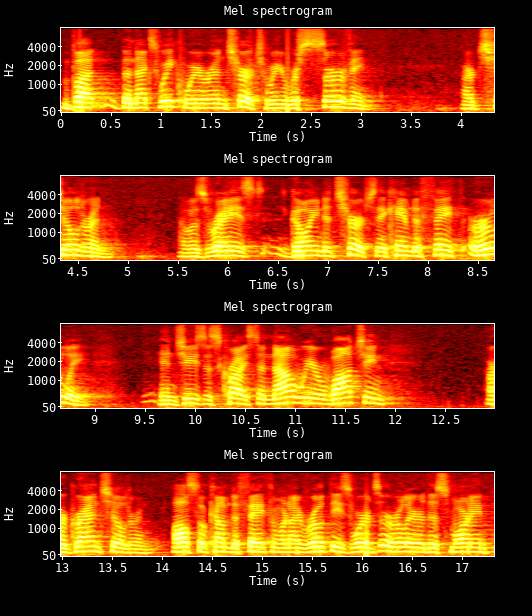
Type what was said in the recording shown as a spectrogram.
But the next week we were in church. We were serving our children. I was raised going to church. They came to faith early in Jesus Christ. And now we are watching our grandchildren also come to faith. And when I wrote these words earlier this morning,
